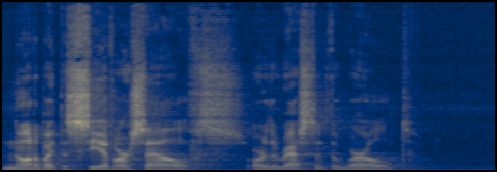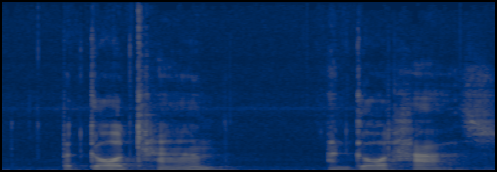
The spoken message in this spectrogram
not about to save ourselves or the rest of the world, but God can and God has.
